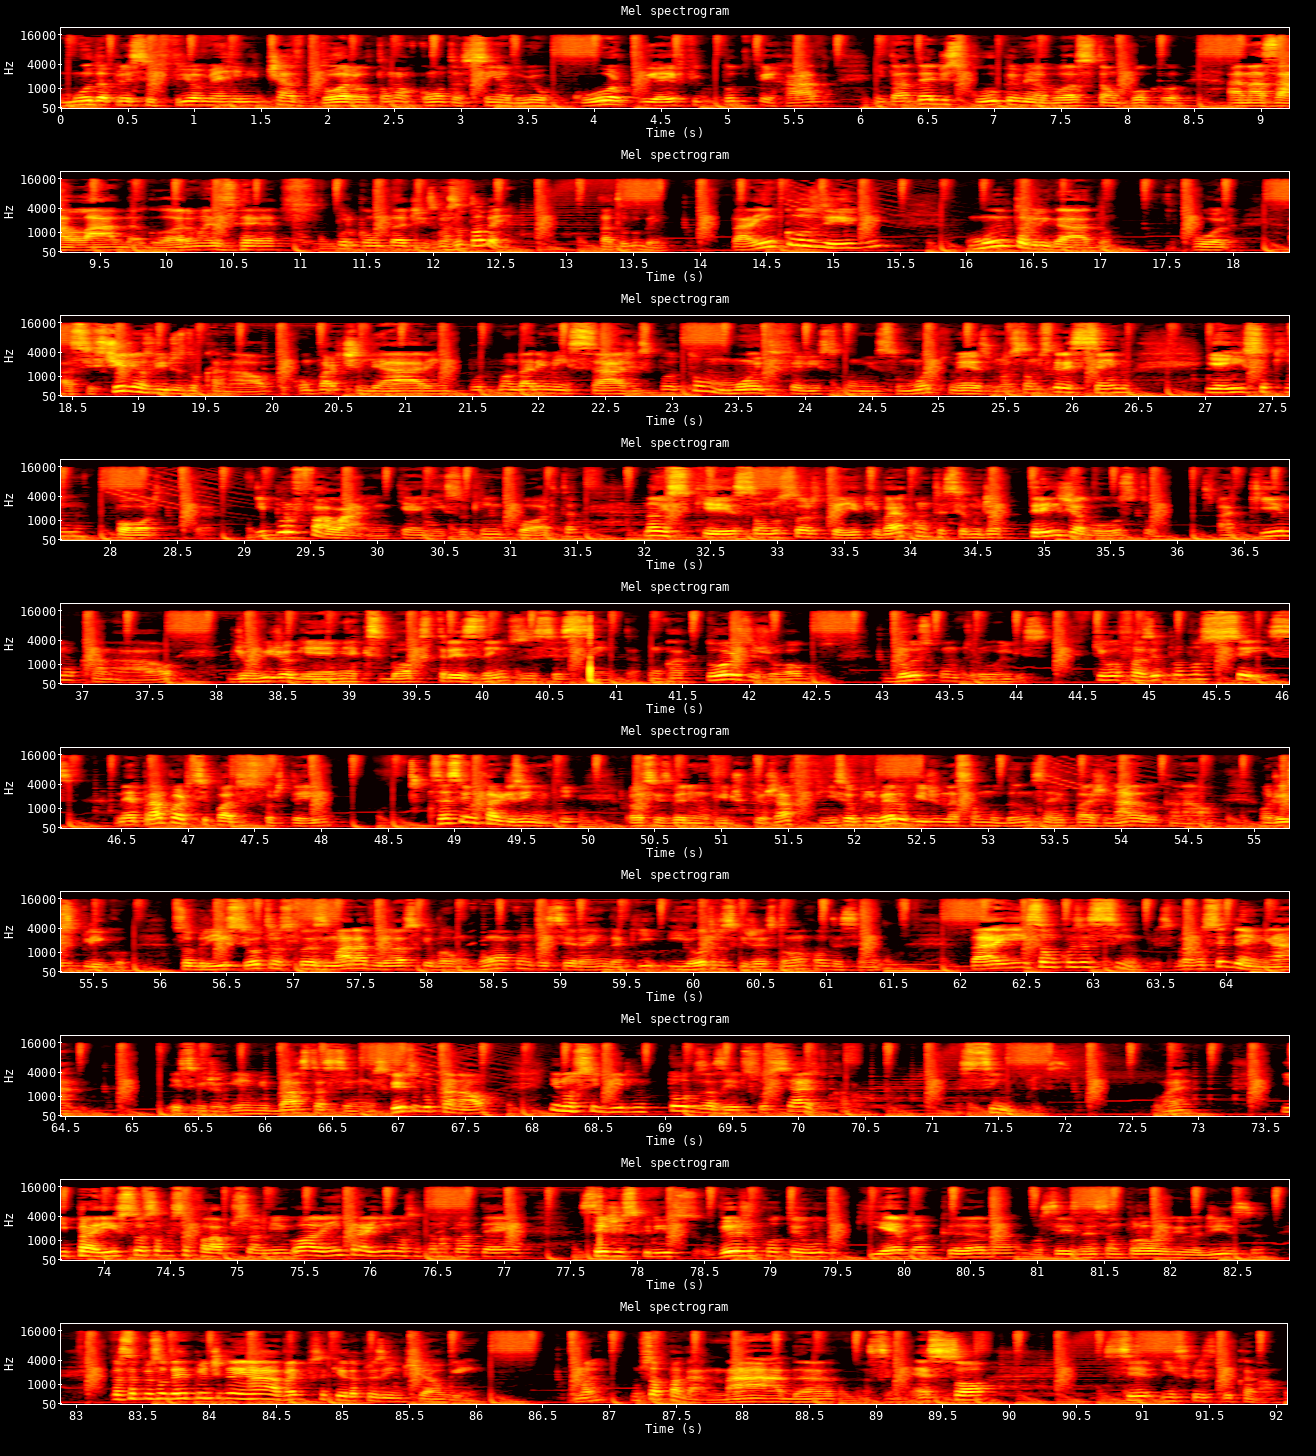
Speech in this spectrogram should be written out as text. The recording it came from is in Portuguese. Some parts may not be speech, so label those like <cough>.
muda para esse frio, a minha rinite adora, ela toma conta assim ó, do meu corpo e aí eu fico todo ferrado. Então até desculpe minha voz está um pouco anasalada agora, mas é por conta disso. Mas eu tô bem, tá tudo bem. Tá? Inclusive, muito obrigado por assistirem os vídeos do canal, por compartilharem, por mandarem mensagens. Pô, eu tô muito feliz com isso, muito mesmo. Nós estamos crescendo e é isso que importa. E por falar em que é isso que importa, não esqueçam do sorteio que vai acontecer no dia 3 de agosto, aqui no canal, de um videogame Xbox 360 com 14 jogos, dois controles, que eu vou fazer para vocês. Né? Para participar desse sorteio, Acessem o cardzinho aqui para vocês verem um vídeo que eu já fiz. É o primeiro vídeo nessa mudança repaginada do canal, onde eu explico sobre isso e outras coisas maravilhosas que vão, vão acontecer ainda aqui e outras que já estão acontecendo. Tá? E são coisas simples. Para você ganhar esse videogame, basta ser um inscrito do canal e nos seguir em todas as redes sociais do canal. É simples, não é? E para isso é só você falar para o seu amigo: olha, entra aí não Sentando na Plateia seja inscrito, veja o conteúdo que é bacana, vocês né, são prova viva disso. Para essa pessoa de repente ganhar, vai que você queira presentear alguém. Não, é? não precisa pagar nada, assim, é só ser inscrito do canal.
